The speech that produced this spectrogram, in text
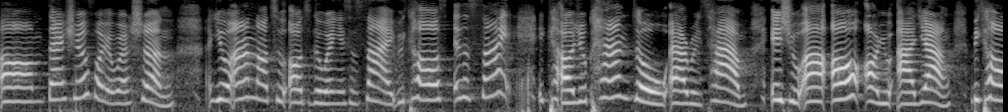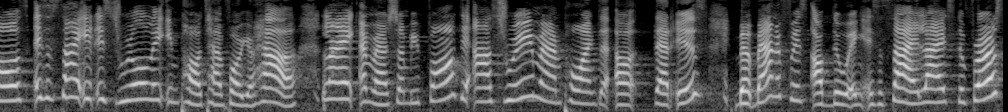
Um, thank you for your question. You are not too old to doing exercise because exercise it can, you can do every time if you are old or you are young because exercise it is really important for your health. Like I mentioned before, there are three main points that, uh, that is the benefits of doing exercise. Like the first,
